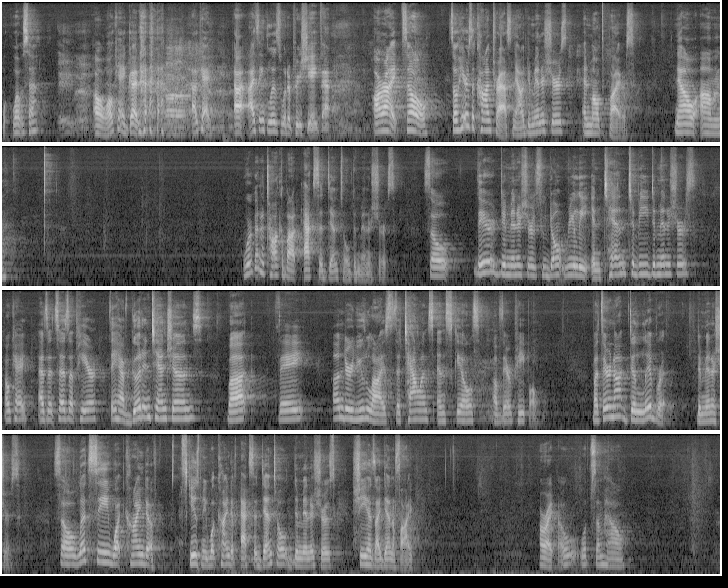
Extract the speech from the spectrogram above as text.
What was that? Amen. Oh, okay, good. okay. Uh, I think Liz would appreciate that. All right, so, so here's a contrast now diminishers and multipliers. Now, um, we're going to talk about accidental diminishers. So they're diminishers who don't really intend to be diminishers, okay? As it says up here, they have good intentions, but they underutilize the talents and skills of their people. But they're not deliberate diminishers. So let's see what kind of, excuse me, what kind of accidental diminishers she has identified. All right, oh, whoops, somehow.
